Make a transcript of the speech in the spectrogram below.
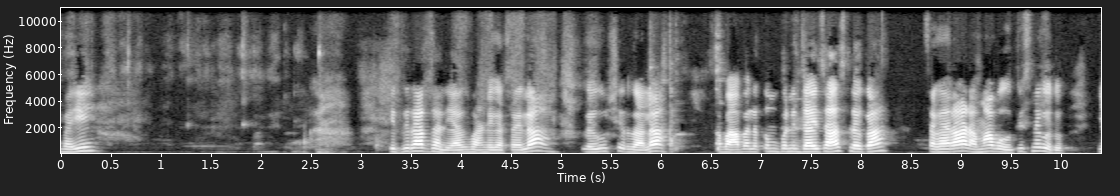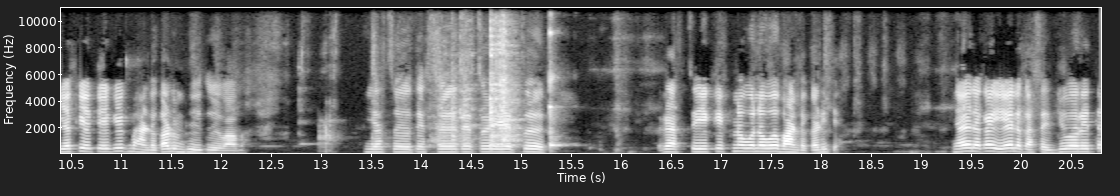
बाई किती रात झाली आज भांडे घासायला? लय उशीर झाला. बाबाला कंपनीत जायचं असलं का? सगळा राडा माभोवतीच निघतो. एक एक एक एक भांड काढून ठेवतोय बाबा. याच त्याच त्याच याच. रातचं एक एक नवं नवं भांड काढीत्या यायला काय यायला कसं जीवर येत.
